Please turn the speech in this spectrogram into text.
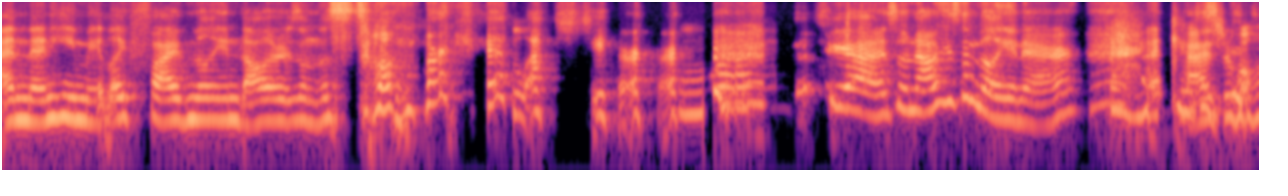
And then he made like $5 million on the stock market last year. yeah. So now he's a millionaire. Casual.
